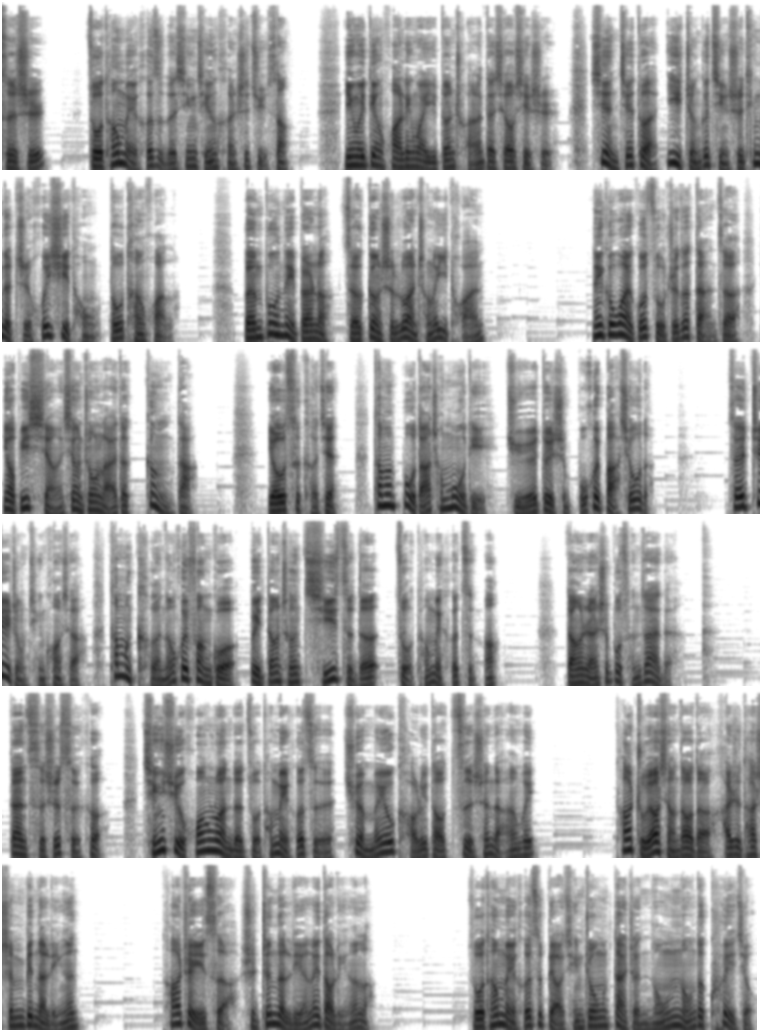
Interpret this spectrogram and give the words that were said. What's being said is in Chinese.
此时，佐藤美和子的心情很是沮丧，因为电话另外一端传来的消息是，现阶段一整个警视厅的指挥系统都瘫痪了，本部那边呢，则更是乱成了一团。那个外国组织的胆子要比想象中来的更大，由此可见，他们不达成目的，绝对是不会罢休的。在这种情况下，他们可能会放过被当成棋子的佐藤美和子吗？当然是不存在的。但此时此刻，情绪慌乱的佐藤美和子却没有考虑到自身的安危，他主要想到的还是他身边的林恩。他这一次啊，是真的连累到林恩了。佐藤美和子表情中带着浓浓的愧疚，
